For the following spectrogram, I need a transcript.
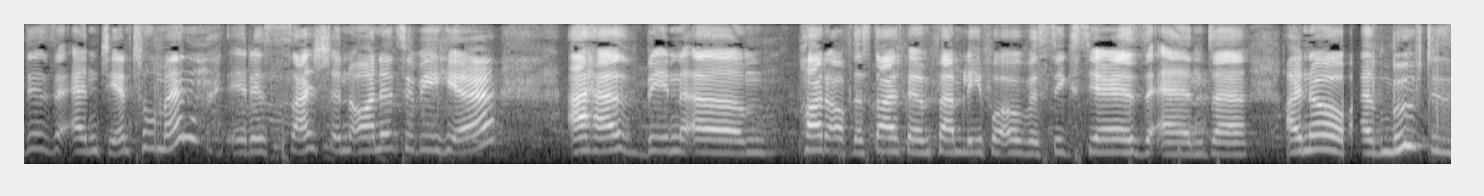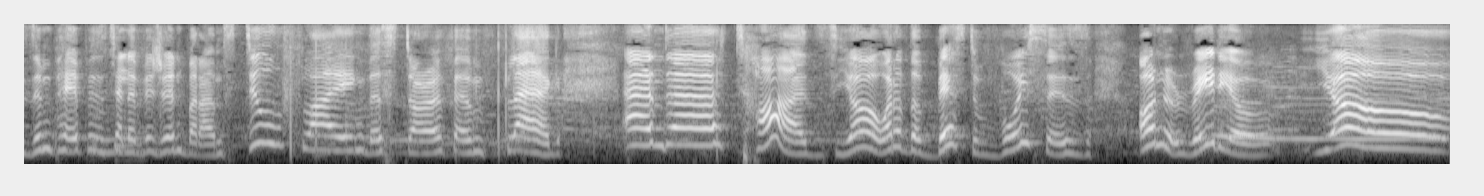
Ladies and gentlemen. It is such an honor to be here. I have been um, part of the Star FM family for over six years, and uh, I know I've moved to Zim Papers Television, but I'm still flying the Star FM flag. And uh, Todd's, yo, one of the best voices on radio. Yo!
